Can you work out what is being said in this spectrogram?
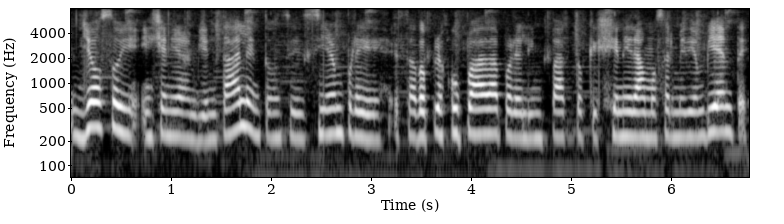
yo soy ingeniera ambiental, entonces siempre he estado preocupada por el impacto que generamos al medio ambiente.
